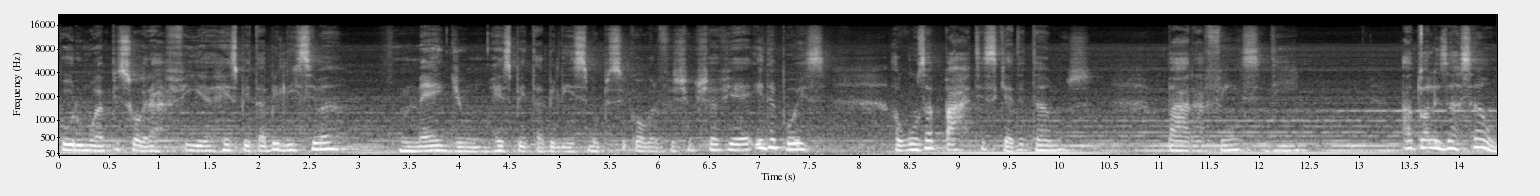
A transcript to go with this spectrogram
por uma psicografia respeitabilíssima, médium respeitabilíssimo psicógrafo Chico Xavier e depois alguns apartes que editamos para fins de atualização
